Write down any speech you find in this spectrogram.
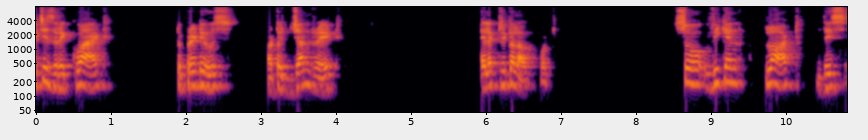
which is required to produce or to generate electrical output. So we can plot this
